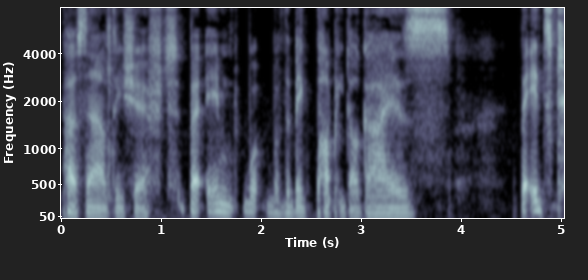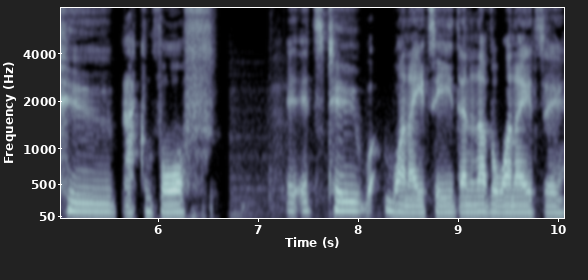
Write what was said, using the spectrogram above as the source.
personality shift, but in with the big puppy dog eyes, but it's too back and forth. It's too 180, then another 180.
